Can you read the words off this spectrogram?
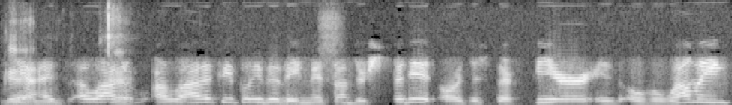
good. Yeah, it's a lot Good. of a lot of people either they misunderstood it or just their fear is overwhelming,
